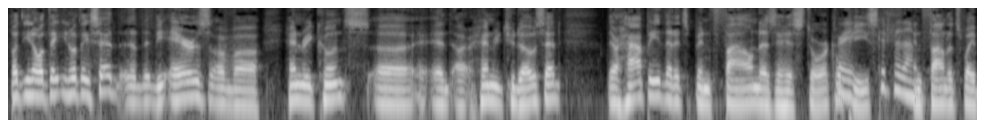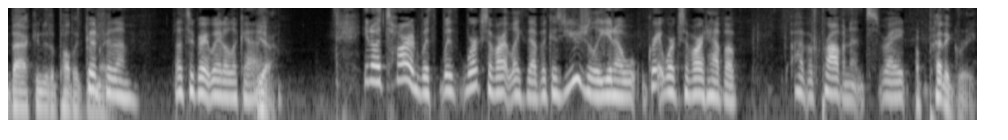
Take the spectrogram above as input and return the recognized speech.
But you know what they you know what they said uh, the, the heirs of uh, Henry Kuntz uh, and uh, Henry Trudeau said they're happy that it's been found as a historical Great. piece Good for them. and found its way back into the public Good domain. for them. That's a great way to look at it. Yeah. You know, it's hard with, with works of art like that because usually, you know, great works of art have a have a provenance, right? A pedigree.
